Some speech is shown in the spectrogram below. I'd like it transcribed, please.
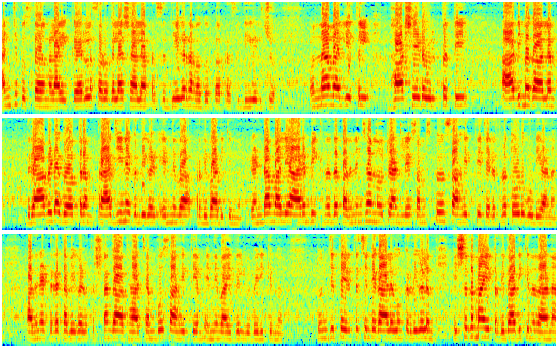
അഞ്ച് പുസ്തകങ്ങളായി കേരള സർവകലാശാല പ്രസിദ്ധീകരണ വകുപ്പ് പ്രസിദ്ധീകരിച്ചു. ഒന്നാം വാല്യത്തിൽ ഭാഷയുടെ ഉൽപ്പത്തി ആദിമകാലം ദ്രാവിഡ ഗോത്രം പ്രാചീന കൃതികൾ എന്നിവ പ്രതിപാദിക്കുന്നു. രണ്ടാം വാല്യം ആരംഭിക്കുന്നത് പതിനഞ്ചാം നൂറ്റാണ്ടിലെ സംസ്കൃത സാഹിത്യ ചരിത്രത്തോടു കൂടിയാണ്. പതിനെട്ടര കവികൾ കൃഷ്ണഗാഥ ചമ്പു സാഹിത്യം എന്നിവ ഇതിൽ വിവരിക്കുന്നു. തുഞ്ചത്ത് എഴുത്തച്ഛന്റെ കാലവും കൃതികളും വിശദമായി പ്രതിപാദിക്കുന്നതാണ്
